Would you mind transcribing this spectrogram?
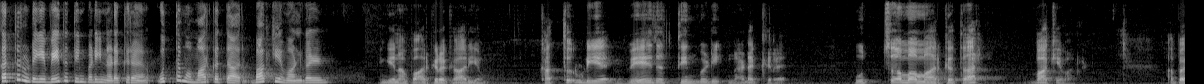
கர்த்தருடைய வேதத்தின்படி நடக்கிற உத்தம மார்க்கத்தார் பாக்கியவான்கள். இங்கே நான் பார்க்கிற காரியம் கத்தருடைய வேதத்தின்படி நடக்கிற உத்தம மார்க்கத்தார் பாக்கியவான்கள். அப்போ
